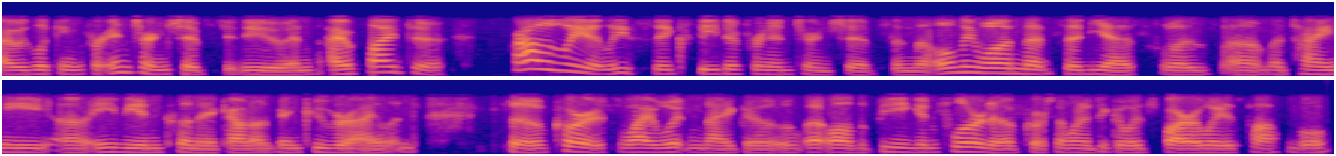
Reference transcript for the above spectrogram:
I was looking for internships to do, and I applied to probably at least 60 different internships, and the only one that said yes was um, a tiny uh, avian clinic out on Vancouver Island. So of course, why wouldn't I go? All the being in Florida, of course, I wanted to go as far away as possible.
